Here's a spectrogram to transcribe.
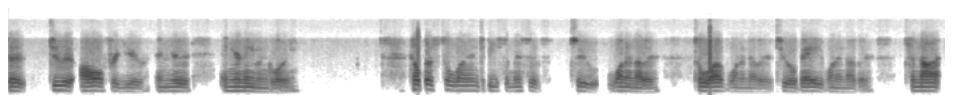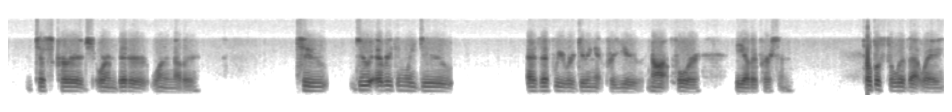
to do it all for you in your in your name and glory. Help us to learn to be submissive to one another, to love one another, to obey one another, to not discourage or embitter one another, to do everything we do as if we were doing it for you, not for the other person. Help us to live that way,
